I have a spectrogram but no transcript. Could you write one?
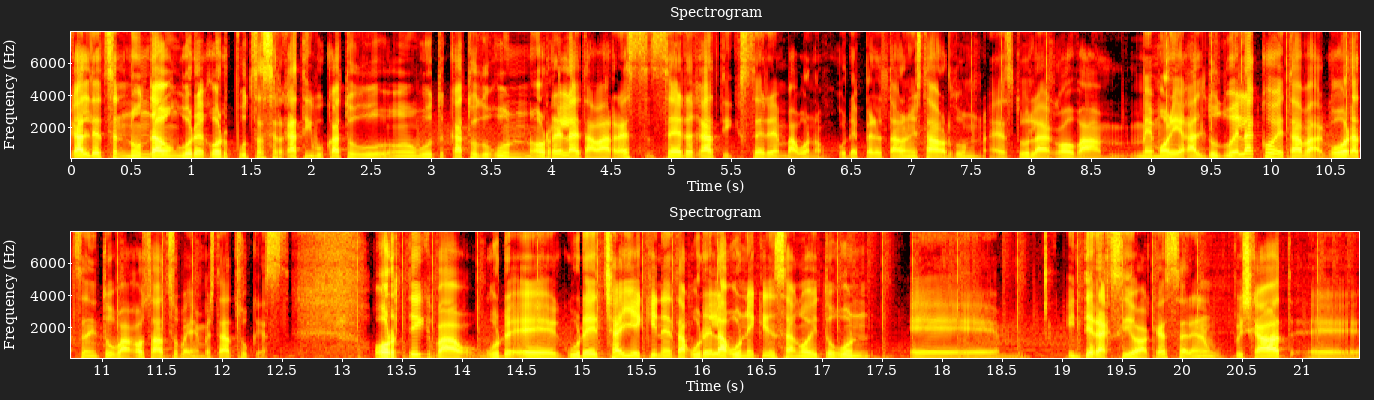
galdetzen nun daun gure gorputza zergatik bukatu, bukatu dugun horrela eta barrez, zergatik, zeren, ba, bueno, gure protagonista ordun ez duelako ba, memoria galdu duelako eta ba, gogoratzen ditu ba, gauza baina beste batzuk ez. Hortik, ba, gure, e, gure txaiekin eta gure lagunekin izango ditugun e, interakzioak, ez? Zeren, pixka bat, e,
